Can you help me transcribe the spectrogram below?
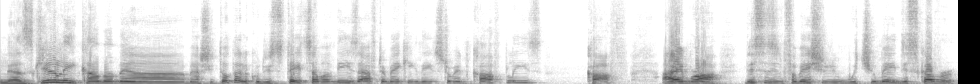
להזכיר לי כמה מה, מהשיטות האלה. Could you state some of these after making the instrument cough, please? Cough. I am Ra. This is information which you may discover.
